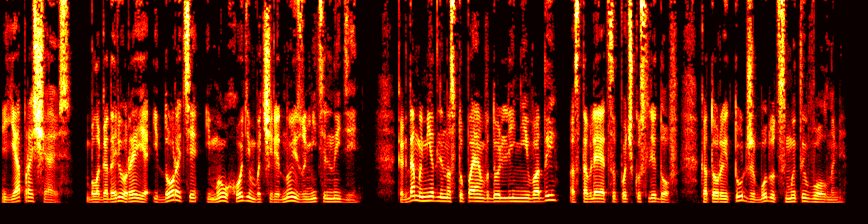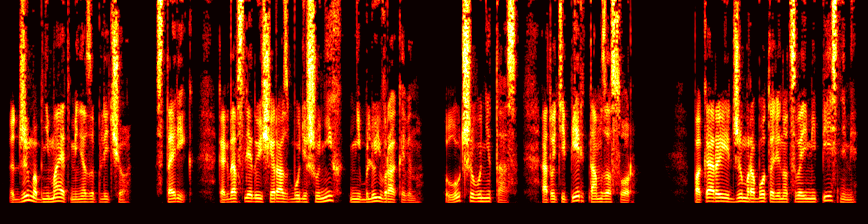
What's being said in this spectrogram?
Я прощаюсь. Благодарю Рэя и Дороти, и мы уходим в очередной изумительный день. Когда мы медленно ступаем вдоль линии воды, оставляя цепочку следов, которые тут же будут смыты волнами, Джим обнимает меня за плечо. «Старик, когда в следующий раз будешь у них, не блюй в раковину. Лучше в унитаз, а то теперь там засор». Пока Рэй и Джим работали над своими песнями,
